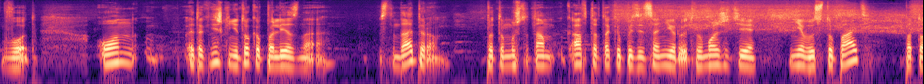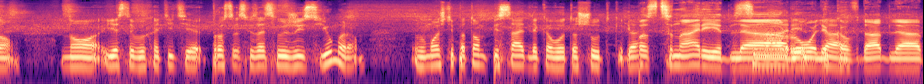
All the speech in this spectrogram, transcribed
Вот. Он, эта книжка не только полезна стендаперам, потому что там автор так и позиционирует. Вы можете не выступать потом, но если вы хотите просто связать свою жизнь с юмором, вы можете потом писать для кого-то шутки, да? По сценарии для Сценарий, роликов, да. для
